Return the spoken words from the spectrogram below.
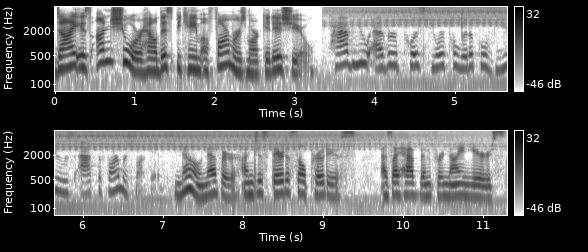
Dye is unsure how this became a farmers market issue. Have you ever pushed your political views at the farmers market? No, never. I'm just there to sell produce, as I have been for nine years.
